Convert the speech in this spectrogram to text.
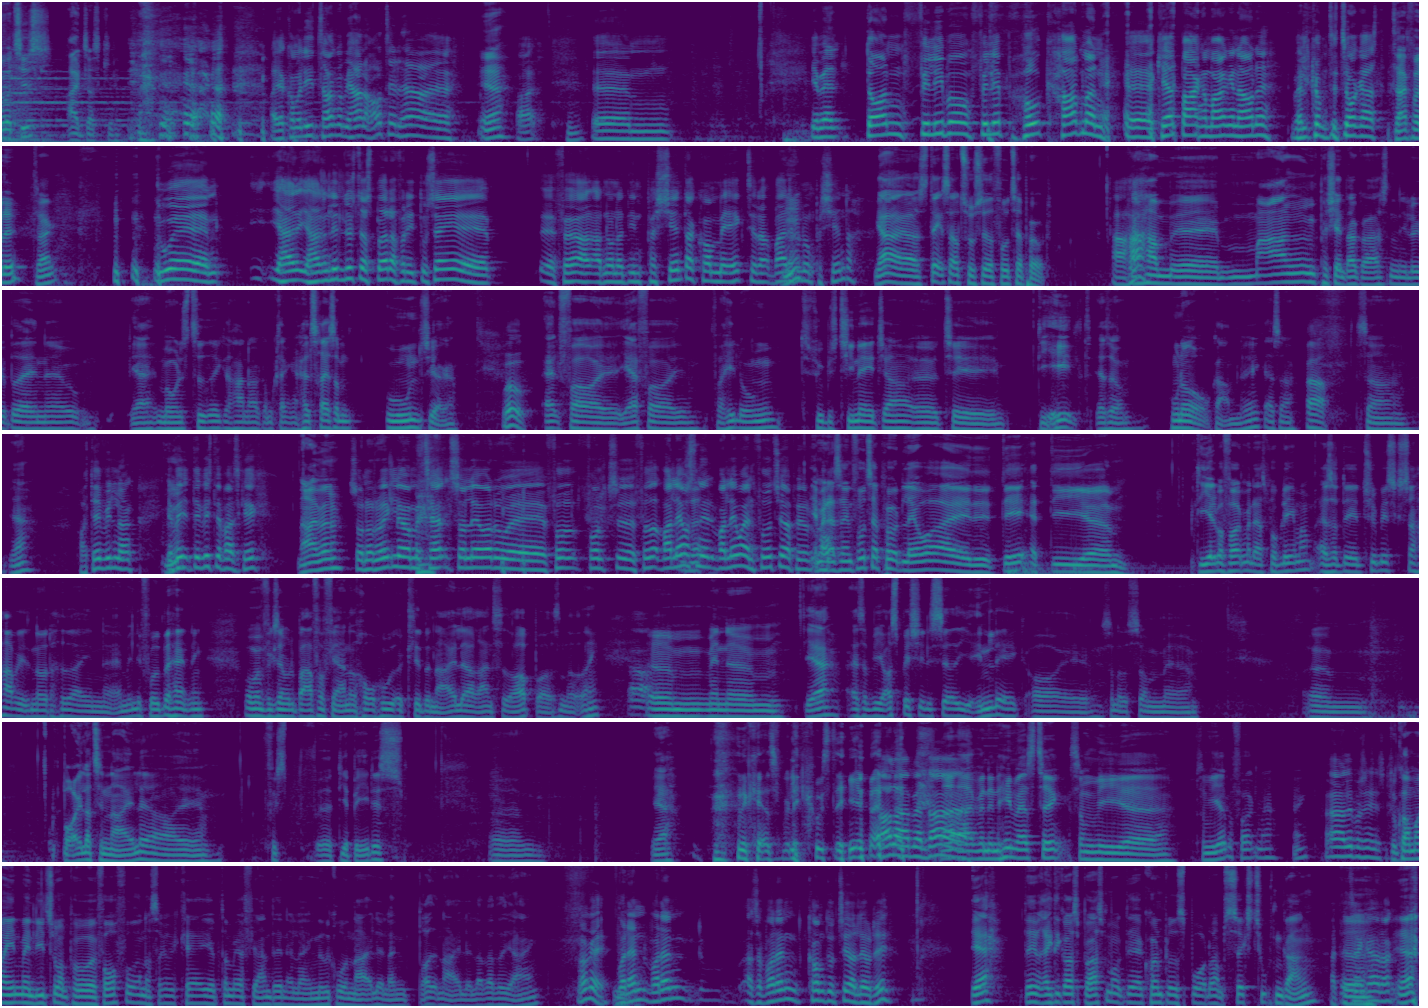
Nå at tisse? Ej, just kidding. Og jeg kommer lige i tanke om, vi har en aftale her. Øh, ja. nej. Øhm, jamen, Don Filippo, Philip Hulk Hartmann, øh, kært barn har mange navne. Velkommen til Torgast. Tak for det. Tak. Du, øh, jeg, har, jeg har sådan lidt lyst til at spørge dig, fordi du sagde øh, før, at nogle af dine patienter kom med æg til dig. Hvad er det Mm. for nogle patienter? Jeg er statsautoriseret fodterapeut. Aha. Jeg har øh, mange patienter at gøre sådan i løbet af en, øh, ja, en måneds tid. Ikke? Jeg har nok omkring 50 om ugen cirka. Wow. Alt for, øh, ja, for, øh, for helt unge, typisk teenager, øh, til de helt, altså 100 år gamle, ikke? Altså, Ja. så ja. Og det er vildt nok. Jeg Mm. ved, det vidste jeg faktisk ikke. Nej vel? Så når du ikke laver metal, så laver du øh, fod, folks øh, fødder. Hvad laver, sådan en, hvad laver en fodterapeut? Jamen altså, en fodterapeut laver øh, det, at de, øh, de hjælper folk med deres problemer. Altså det er typisk, så har vi noget, der hedder en øh, almindelig fodbehandling, hvor man for eksempel bare får fjernet hård hud og klippet negle og renset op og sådan noget. Ikke? Ja. Øhm, men øhm, ja, altså vi er også specialiseret i indlæg og øh, sådan noget som øh, øh, bøjler til negle og øh, for, øh, diabetes. Øh, ja, det kan jeg selvfølgelig ikke huske det hele. Nej, nej, men der nej, er... nej, men en hel masse ting, som vi, øh, som vi hjælper folk med. Ikke? Ja, lige præcis. Du kommer ind med en litur på øh, forfoden, og så kan jeg hjælpe dig med at fjerne den, eller en nedgroet negl, eller en bred negl, eller hvad ved jeg. Ikke? Okay, hvordan, hvordan, altså, hvordan kom du til at lave det? Ja, det er et rigtig godt spørgsmål. Det er jeg kun blevet spurgt om 6.000 gange. Ja, det tænker jeg nok. Ja.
